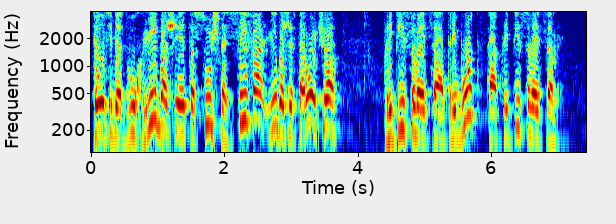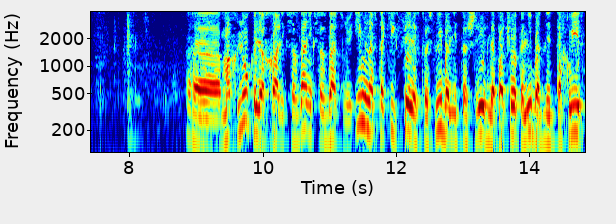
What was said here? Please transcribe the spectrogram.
то у тебя двух. Либо же это сущность сифа, либо же второе, что приписывается атрибут, а приписывается э, махлюк или халик, создание к создателю. Именно в таких целях, то есть либо для ташриф, для почета, либо для тахвив,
